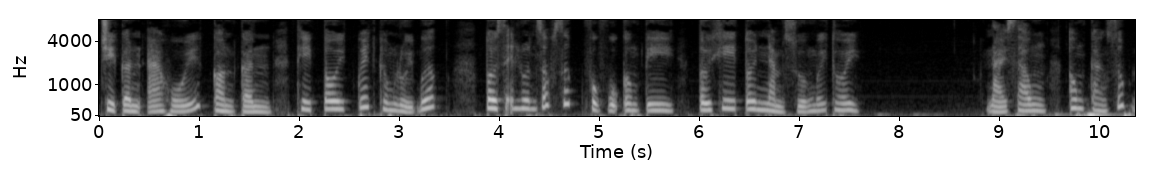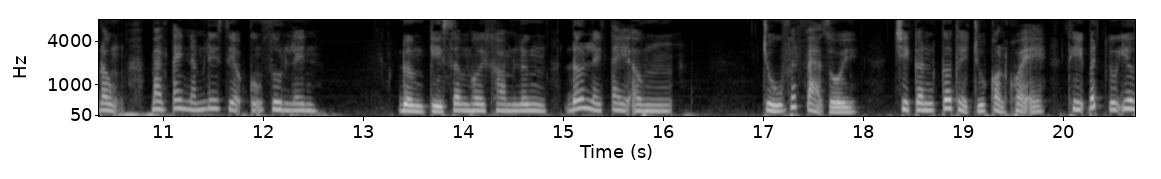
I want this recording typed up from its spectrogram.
Chỉ cần Á Hối còn cần thì tôi quyết không lùi bước. Tôi sẽ luôn dốc sức phục vụ công ty tới khi tôi nằm xuống mới thôi. Nói xong, ông càng xúc động, bàn tay nắm ly rượu cũng run lên. Đường kỳ sâm hơi khom lưng, đỡ lấy tay ông. Chú vất vả rồi. Chỉ cần cơ thể chú còn khỏe, thì bất cứ yêu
